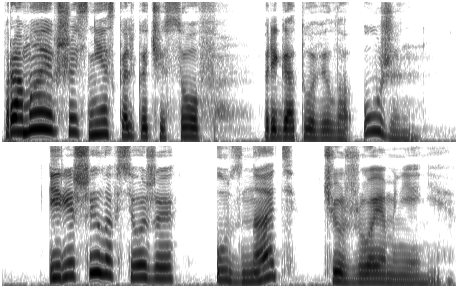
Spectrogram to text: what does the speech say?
Промаявшись несколько часов, приготовила ужин и решила все же узнать чужое мнение.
